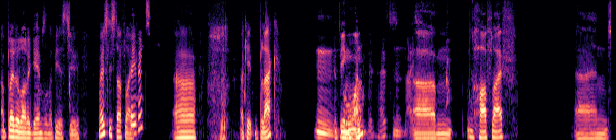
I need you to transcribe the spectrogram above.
I played a lot of games on the PS2, mostly stuff like Favorites? uh, okay, Black Mm. being one, Ooh, That's Mm. nice. um, Half Life, and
